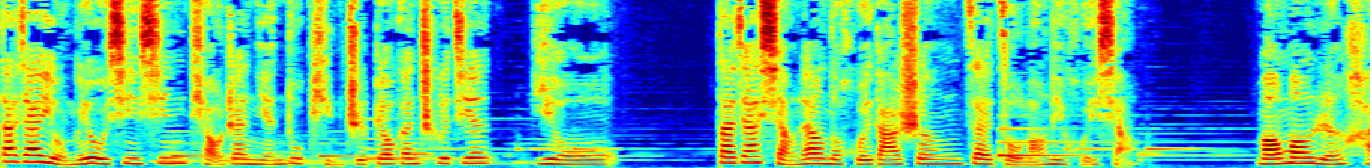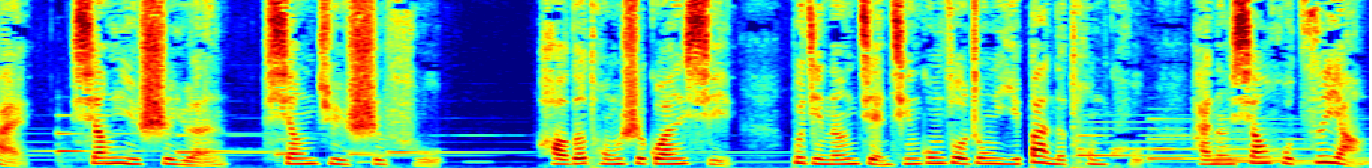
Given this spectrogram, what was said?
大家有没有信心挑战年度品质标杆车间？”有，大家响亮的回答声在走廊里回响。茫茫人海，相遇是缘，相聚是福。好的同事关系不仅能减轻工作中一半的痛苦，还能相互滋养，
